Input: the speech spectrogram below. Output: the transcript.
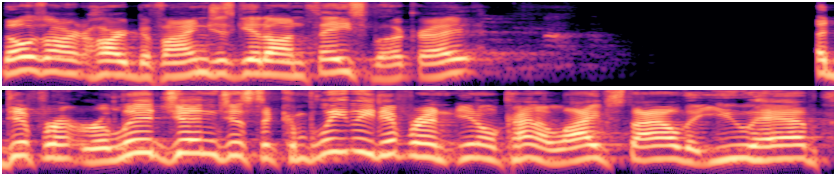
Those aren't hard to find, just get on Facebook, right? A different religion, just a completely different, you know, kind of lifestyle that you have.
